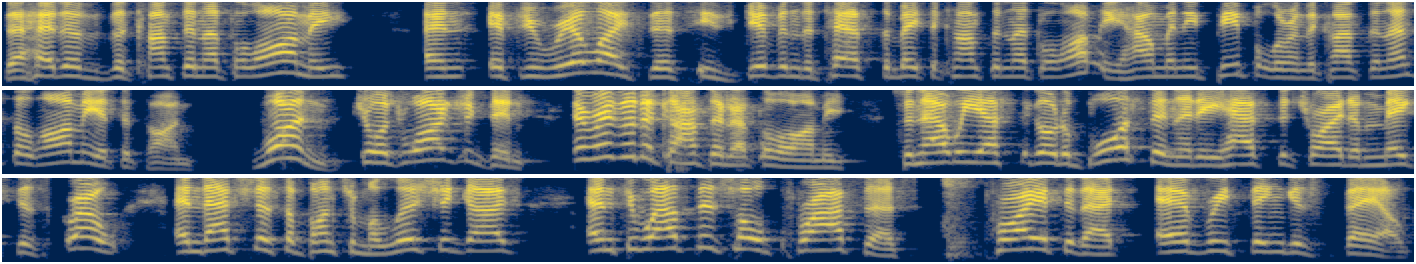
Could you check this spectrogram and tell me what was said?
the head of the Continental Army. And if you realize this, he's given the task to make the Continental Army. How many people are in the Continental Army at the time? One, George Washington. There isn't a Continental Army. So now he has to go to Boston and he has to try to make this grow. And that's just a bunch of militia guys. And throughout this whole process, prior to that, everything has failed.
